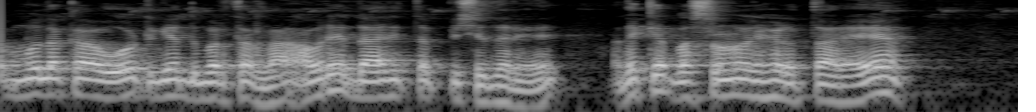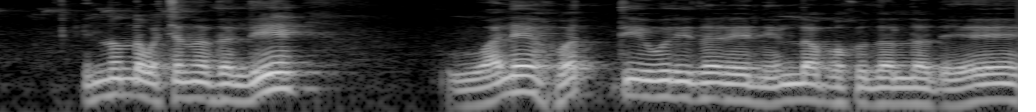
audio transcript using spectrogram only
ಮೂಲಕ ಓಟ್ ಗೆದ್ದು ಬರ್ತಾರಲ್ಲ, ಅವರೇ ದಾರಿ ತಪ್ಪಿಸಿದರೆ ಅದಕ್ಕೆ ಬಸವಣ್ಣವರು ಹೇಳುತ್ತಾರೆ ಇನ್ನೊಂದು ವಚನದಲ್ಲಿ, ಒಲೆ ಹೊತ್ತಿ ಉರಿದರೆ ನಿಲ್ಲಬಹುದಲ್ಲದೆ,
